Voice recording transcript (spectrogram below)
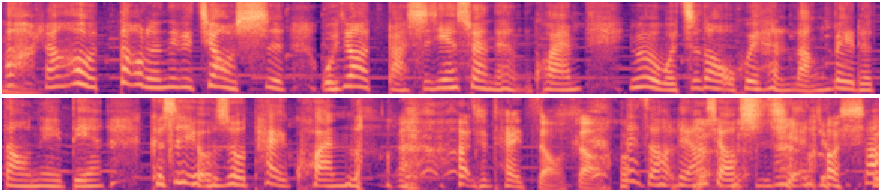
啊。然后到了那个教室，我就要把时间算得很宽，因为我知道我会很狼狈的到那边。可是有时候太宽了，就太早到，太早两小时前就上，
